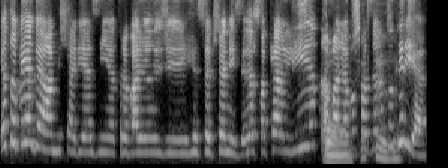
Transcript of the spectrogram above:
eu também ia ganhar uma michariazinha trabalhando de recepcionista, entendeu? Só que ali eu trabalhava fazendo o que eu queria.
